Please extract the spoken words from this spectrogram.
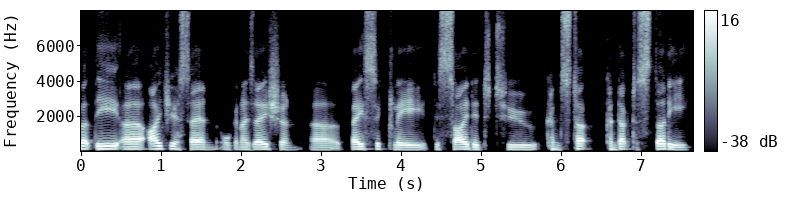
but the uh, IGSN organization uh, basically decided to conduct a study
